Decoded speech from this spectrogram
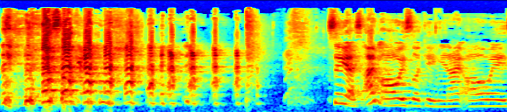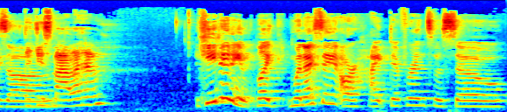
so yes, I'm always looking, and I always um, Did you smile at him? He didn't even like when I say our height difference was so.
